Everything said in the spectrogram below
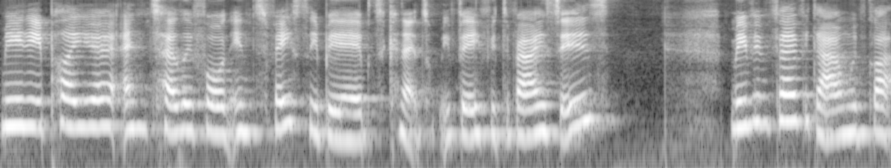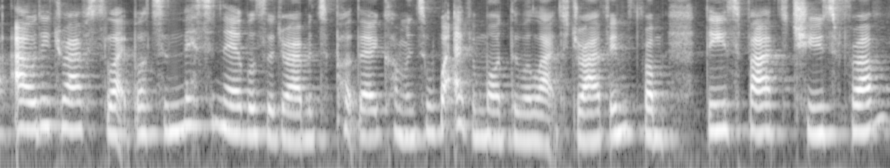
media player and telephone interface you'll be able to connect up your favourite devices. Moving further down, we've got Audi Drive Select button. This enables the driver to put their car into whatever mode they would like to drive in from these five to choose from.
